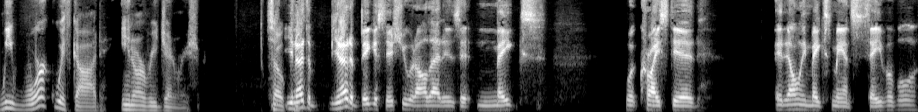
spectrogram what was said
we work with God in our regeneration. So you know the you know the biggest issue with all that is it makes what Christ did, it only makes man savable.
